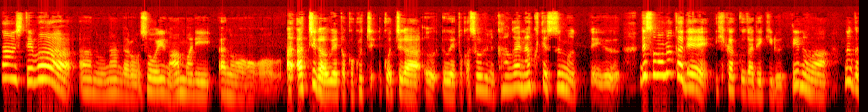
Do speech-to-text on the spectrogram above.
関してはあのなんだろうそういうのあんまりあのああっちが上とかこっちこっちがう上とかそういうふうに考えなくて済むっていう。でその中で比較ができるっていうのはなんか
